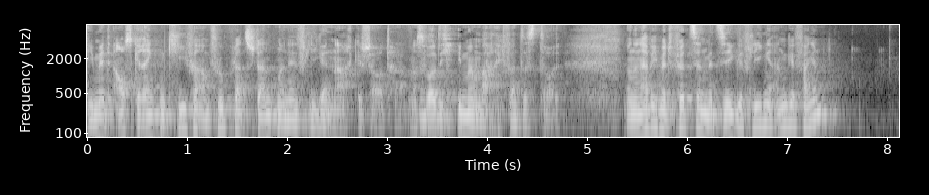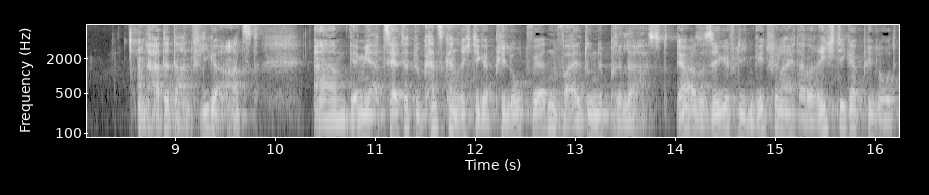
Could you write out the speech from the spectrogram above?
die mit ausgerenktem Kiefer am Flugplatz standen und den Fliegern nachgeschaut haben. Das mhm. wollte ich immer machen. Ich fand das toll. Und dann habe ich mit 14 mit Segelfliegen angefangen und hatte da einen Fliegerarzt, ähm, der mir erzählt hat, du kannst kein richtiger Pilot werden, weil du eine Brille hast. Ja, also Segelfliegen geht vielleicht, aber richtiger Pilot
